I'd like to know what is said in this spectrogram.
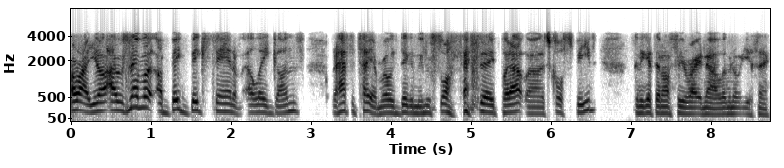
All right, you know, I was never a big, big fan of LA Guns, but I have to tell you, I'm really digging the new song that they put out. Uh, it's called Speed. I'm going to get that on for you right now. Let me know what you think.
